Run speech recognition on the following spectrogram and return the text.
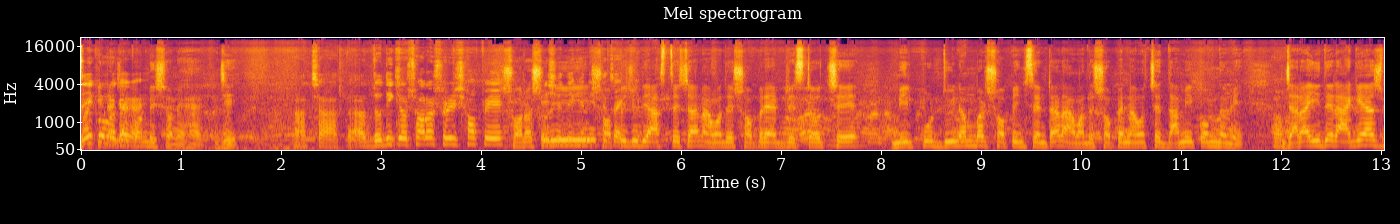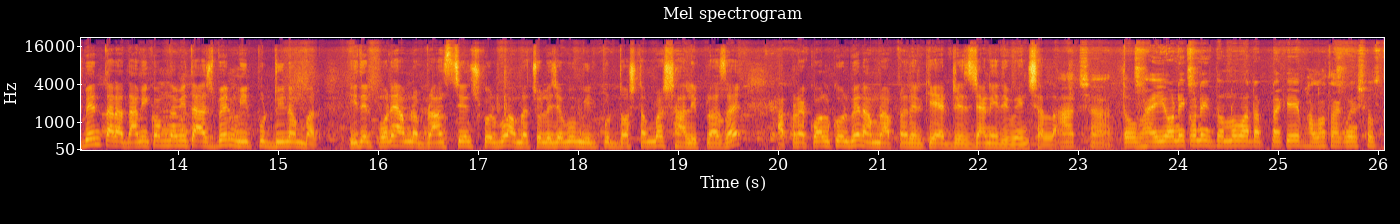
যে কোনো জায়গায়? কন্ডিশনে হ্যাঁ জি। আচ্ছা যদি কেউ সরাসরি শপে সরাসরি শপে যদি আসতে চান আমাদের শপের অ্যাড্রেসটা হচ্ছে মিরপুর দুই নম্বর শপিং সেন্টার আমাদের শপের নাম হচ্ছে দামি কম দামি। যারা ঈদের আগে আসবেন তারা দামি কম দামিতে আসবেন মিরপুর দুই নম্বর। ঈদের পরে আমরা ব্রাঞ্চ চেঞ্জ করব আমরা চলে যাব মিরপুর দশ নম্বর শাহালি প্লাজায়। আপনারা কল করবেন আমরা আপনাদেরকে অ্যাড্রেস জানিয়ে দেবো ইনশাল্লাহ। আচ্ছা তো ভাই অনেক অনেক ধন্যবাদ আপনাকে। ভালো থাকবেন সুস্থ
